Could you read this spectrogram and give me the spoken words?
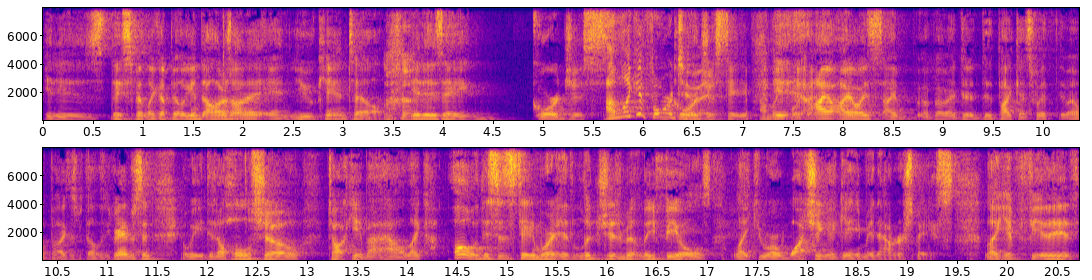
It is they spent like a billion dollars on it, and you can tell it is a gorgeous. I'm looking forward to it. gorgeous stadium. I'm looking forward to it. I, I always I, I did the podcast with my old podcast with LZ Granderson, and we did a whole show talking about how like oh this is a stadium where it legitimately feels like you are watching a game in outer space. Like it feels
